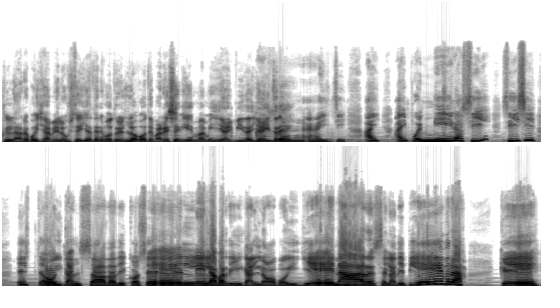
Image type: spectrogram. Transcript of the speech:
Claro, pues llámelo usted, ya tenemos tres lobos. ¿Te parece bien, mami? Ya hay vida, ya hay tres. Ay, sí. Ay, ay, pues mira, sí, sí, sí. Estoy cansada de coserle la barriga al lobo y llenársela de piedra. Que,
